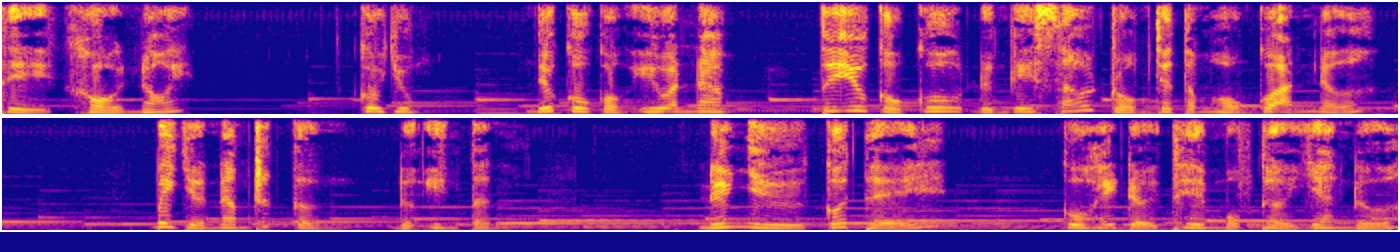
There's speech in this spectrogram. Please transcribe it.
thì khỏi nói. Cô Dung, Nếu cô còn yêu anh Nam, Tôi yêu cầu cô đừng gây xáo trộn cho tâm hồn của ảnh nữa. Bây giờ Nam rất cần được yên tĩnh. Nếu như có thể, Cô hãy đợi thêm một thời gian nữa.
